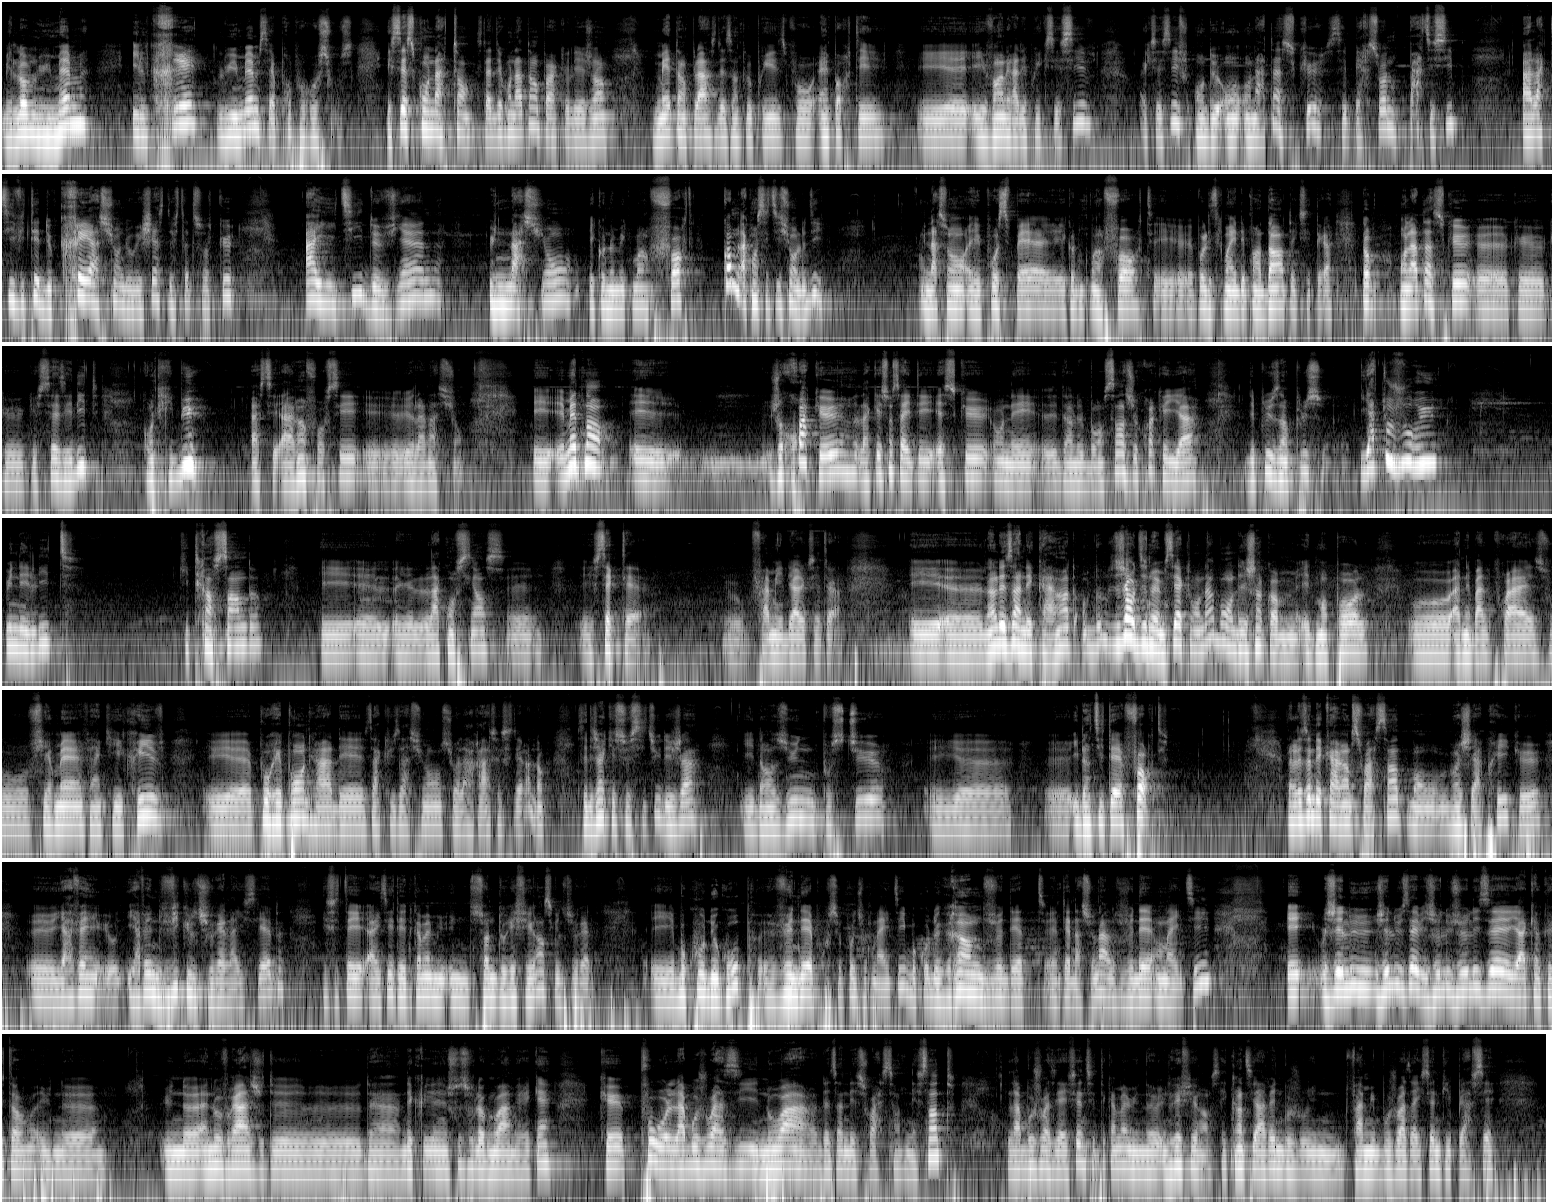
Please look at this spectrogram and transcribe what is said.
Mais l'homme lui-même, il crée lui-même ses propres ressources. Et c'est ce qu'on attend. C'est-à-dire qu'on n'attend pas que les gens mettent en place des entreprises pour importer et, vendre à des prix excessifs excessif, on, attend à ce que ces personnes participent à l'activité de création de richesse de telle sorte que Haïti devienne une nation économiquement forte, comme la Constitution le dit. Une nation prospère, économiquement forte, euh, politiquement indépendante, etc. Donc, on attend ce que, euh, ces élites contribuent à, renforcer euh, la nation. Et, maintenant, je crois que la question, ça a été est-ce qu'on est dans le bon sens? Je crois qu'il y a de plus en plus. Il y a toujours eu une élite qui transcende et, la conscience sectaire, familiale, etc. Et euh, dans les années 40, déjà au 19e siècle, on a des gens comme Edmond Paul, ou Hannibal Price, ou Firmin, qui écrivent euh, pour répondre à des accusations sur la race, etc. Donc, c'est des gens qui se situent déjà dans une posture euh, identitaire forte. Dans les années 40-60, bon, moi j'ai appris qu'il euh, y, avait, une vie culturelle haïtienne, et c'était, Haïti était quand même une sorte de référence culturelle. Et beaucoup de groupes euh, venaient pour se produire en Haïti, beaucoup de grandes vedettes internationales venaient en Haïti. Et j'ai lu, j'ai lu, je, lisais il y a quelque temps un ouvrage d'un écrivain, sociologue noir américain, que pour la bourgeoisie noire des années 60 naissantes, la bourgeoisie haïtienne, c'était quand même une, référence. Et quand il y avait une, famille bourgeoise haïtienne qui perçait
